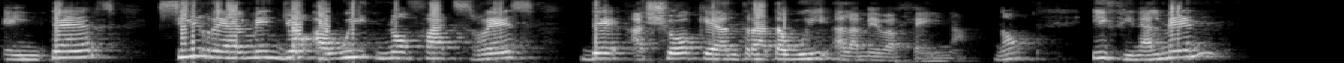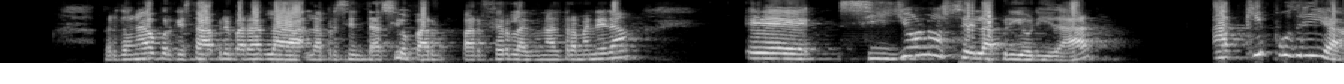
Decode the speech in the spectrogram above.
e interns, si realment jo avui no faig res d'això que ha entrat avui a la meva feina. No? I finalment, perdoneu perquè estava preparant la, la presentació per, per fer-la d'una altra manera, eh, si jo no sé la prioritat, a qui podria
